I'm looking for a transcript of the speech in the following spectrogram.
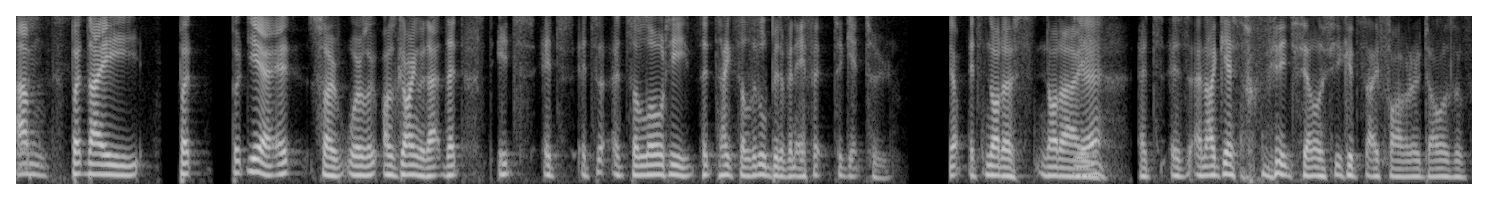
Um, but they, but but yeah. It, so where I was going with that, that it's it's it's a, it's a loyalty that takes a little bit of an effort to get to. Yep. It's not a not a. Yeah. It's, it's and I guess Vintage Cellars, you could say five hundred dollars of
